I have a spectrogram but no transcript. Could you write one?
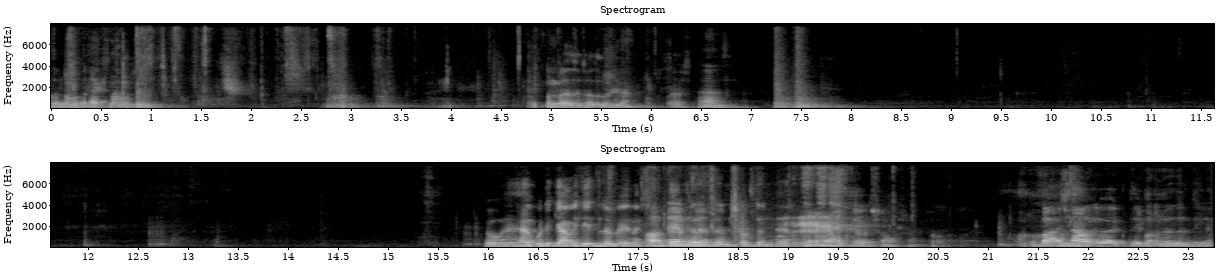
কত নম্বর এক নম্বর এক নম্বর আছে সাদা ভাই না হ্যাঁ। হ্যাঁ কি আমি দিয়ে দিলবে নাকি? আর দেন দেন, দেন দেন সব দেন। সমস্যা ভাই না একটু এখন দিলে।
